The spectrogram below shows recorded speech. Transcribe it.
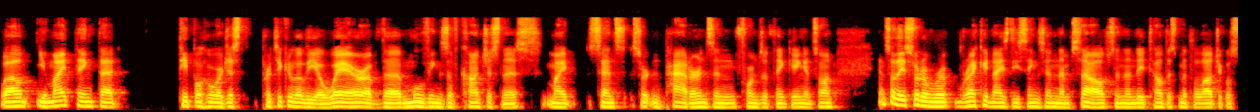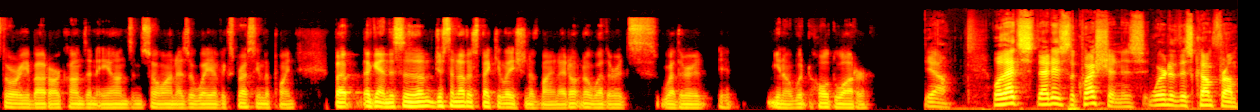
Well, you might think that people who are just particularly aware of the movings of consciousness might sense certain patterns and forms of thinking and so on. And so they sort of re- recognize these things in themselves, and then they tell this mythological story about archons and aeons and so on as a way of expressing the point. But again, this is um, just another speculation of mine. I don't know whether it's whether it, it you know would hold water. Yeah. Well, that's that is the question: is where did this come from?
